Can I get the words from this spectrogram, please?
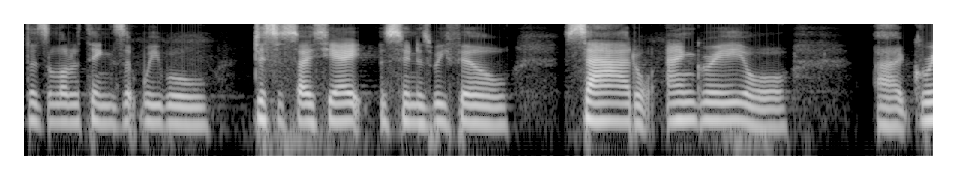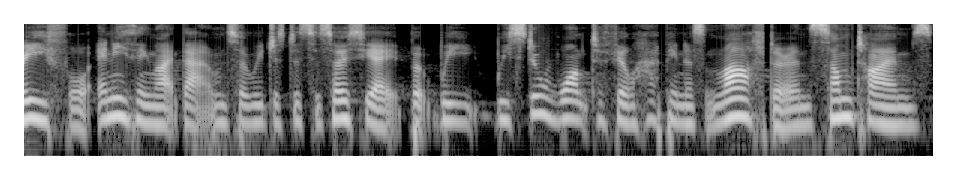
there's a lot of things that we will disassociate as soon as we feel sad or angry or uh, grief or anything like that, and so we just disassociate. But we we still want to feel happiness and laughter, and sometimes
